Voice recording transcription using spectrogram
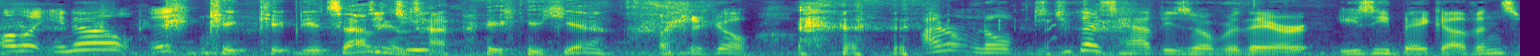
Although, you know, it, keep keep the Italians you- happy. yeah. there you go. I don't know. Did you guys have these over there? Easy bake ovens?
